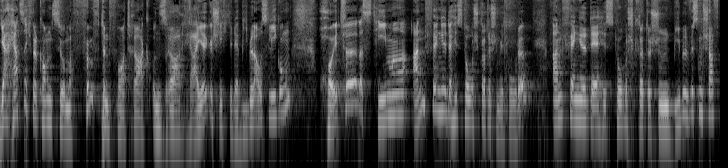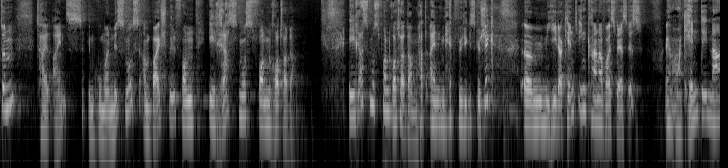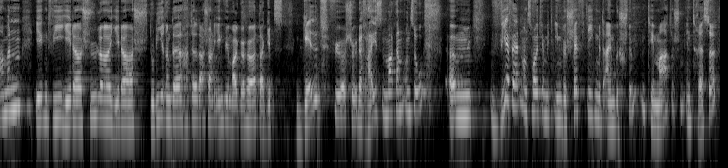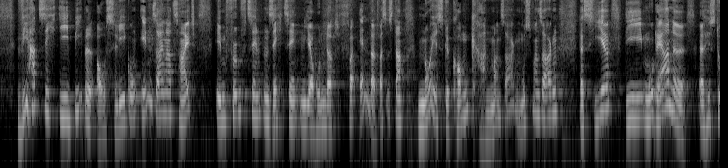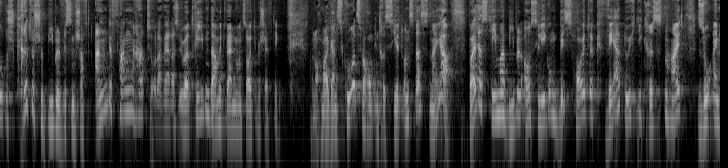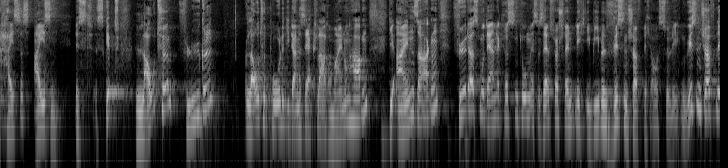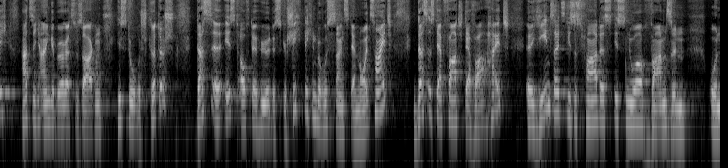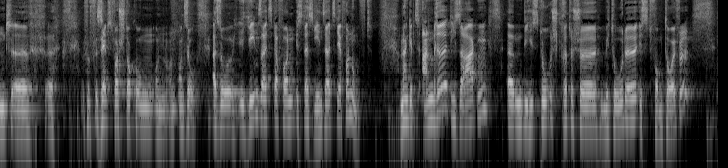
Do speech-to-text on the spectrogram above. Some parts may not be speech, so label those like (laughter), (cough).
Ja, herzlich willkommen zum fünften Vortrag unserer Reihe Geschichte der Bibelauslegung. Heute das Thema Anfänge der historisch-kritischen Methode, Anfänge der historisch-kritischen Bibelwissenschaften, Teil 1 im Humanismus am Beispiel von Erasmus von Rotterdam. Erasmus von Rotterdam hat ein (laughs) merkwürdiges Geschick. Ähm, jeder kennt ihn, keiner weiß, wer es ist. Man kennt den Namen irgendwie, jeder Schüler, jeder Studierende hatte da schon irgendwie mal gehört, da gibt's Geld für schöne Reisen machen und so. Ähm, wir werden uns heute mit ihm beschäftigen, mit einem bestimmten thematischen Interesse. Wie hat sich die Bibelauslegung in seiner Zeit im 15., 16. Jahrhundert verändert? Was ist da Neues gekommen? Kann man sagen, muss man sagen, dass hier die moderne, äh, historisch-kritische Bibelwissenschaft angefangen hat? Oder wäre das übertrieben? Damit werden wir uns heute beschäftigen. Noch mal ganz kurz, warum interessiert uns das? Naja, weil das Thema Bibelauslegung bis heute quer durch die Christenheit so ein heißes Eisen ist. Es gibt laute Flügel laute Pole, die da eine sehr klare Meinung haben. Die einen sagen, für das moderne Christentum ist es selbstverständlich, die Bibel wissenschaftlich auszulegen. Wissenschaftlich hat sich eingebürgert zu sagen, historisch kritisch. Das äh, ist auf der Höhe des geschichtlichen Bewusstseins der Neuzeit. Das ist der Pfad der Wahrheit. Äh, jenseits dieses Pfades ist nur Wahnsinn und äh, äh, Selbstverstockung und, und, und so. Also jenseits davon ist das jenseits der Vernunft. Und dann gibt's andere, die sagen, ähm, die historisch-kritische Methode ist vom Teufel.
